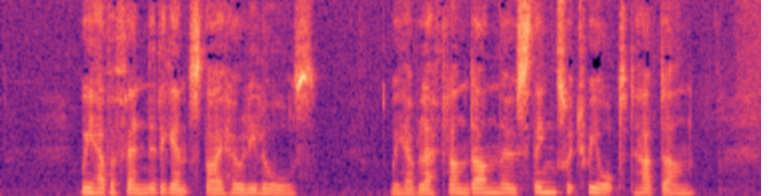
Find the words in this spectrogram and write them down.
We have offended against thy holy laws. We have left undone those things which we ought to have done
